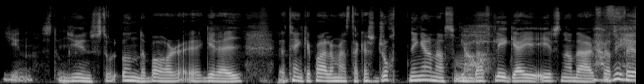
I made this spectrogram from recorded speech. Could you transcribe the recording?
gynstol. Gynstol, underbar eh, grej. Jag tänker på alla de här stackars drottningarna som Ja. har behövt ligga i, i såna där för Jag att vet. Mm.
